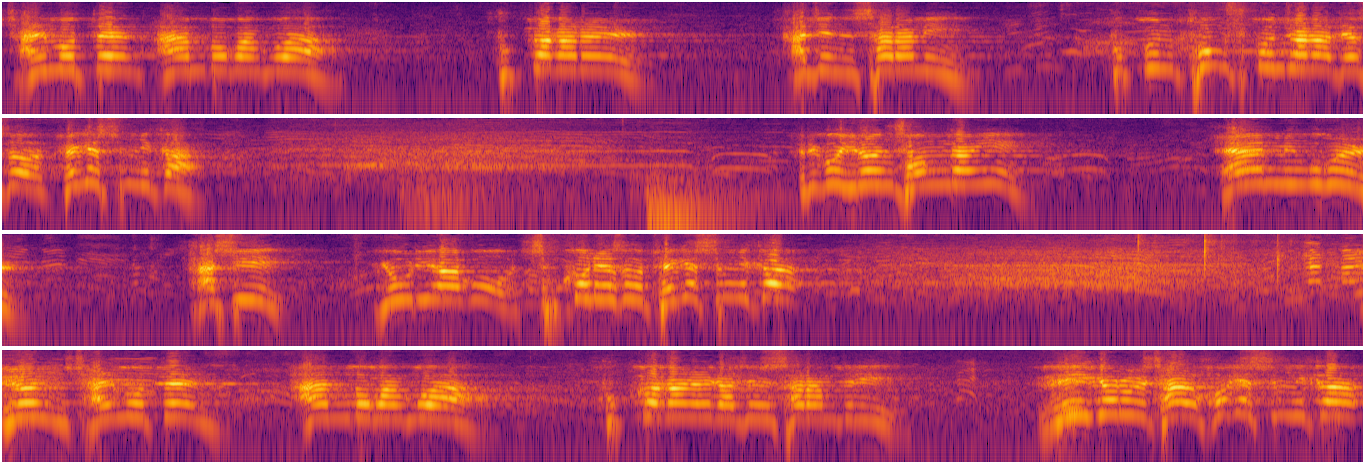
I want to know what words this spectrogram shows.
잘못된 안보 관과 국가관을 가진 사람이 국군 통수권자가 돼서 되겠습니까? 그리고 이런 정당이 대한민국을 다시 요리하고 집권해서 되겠습니까? 이런 잘못된 안보관과 국가관을 가진 사람들이 외교를 잘 하겠습니까?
